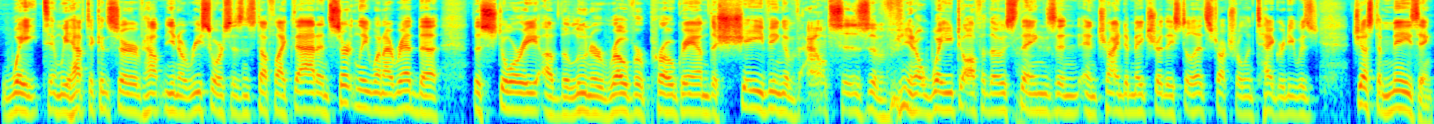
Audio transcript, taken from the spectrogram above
weight, and we have to conserve how you know resources and stuff like that. And certainly, when I read the the story of the lunar rover program, the shaving of ounces of you know weight off of those things, and and trying to make sure they still had structural integrity was just amazing.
